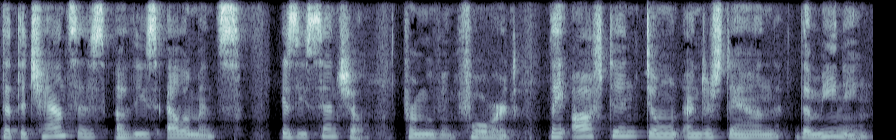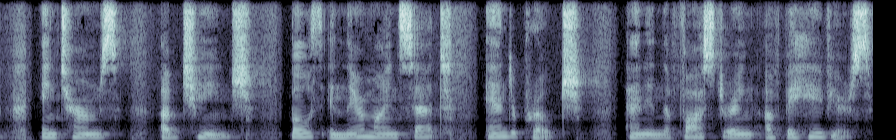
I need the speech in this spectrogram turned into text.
that the chances of these elements is essential for moving forward. They often don't understand the meaning in terms of change, both in their mindset and approach, and in the fostering of behaviors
